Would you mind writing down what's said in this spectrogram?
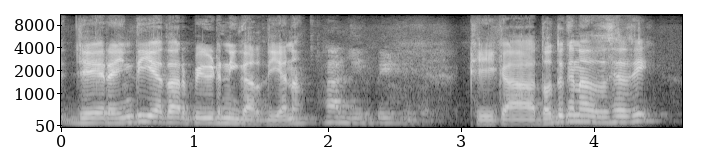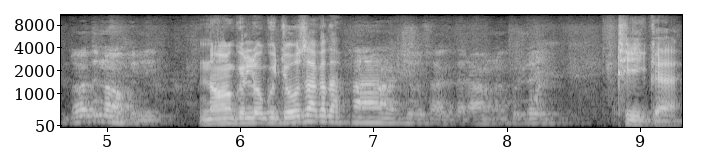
ਜੇ ਰਹਿੰਦੀ ਆ ਤਾਂ ਰਿਪੀਟ ਨਹੀਂ ਕਰਦੀ ਹੈ ਨਾ। ਹਾਂਜੀ ਰਿਪੀਟ ਨਹੀਂ ਕਰਦਾ। ਠੀਕ ਆ ਦੁੱਧ ਕਿੰਨਾ ਦੱਸਿਆ ਸੀ? ਦੁੱਧ 9 ਕਿਲੋ। 9 ਕਿਲੋ ਕੋਈ ਚੋ ਸਕਦਾ? ਹਾਂ ਚੋ ਸਕਦਾ ਆਰਾਮ ਨਾਲ ਖੁੱਲਾ ਹੀ। ਠੀਕ ਹੈ।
